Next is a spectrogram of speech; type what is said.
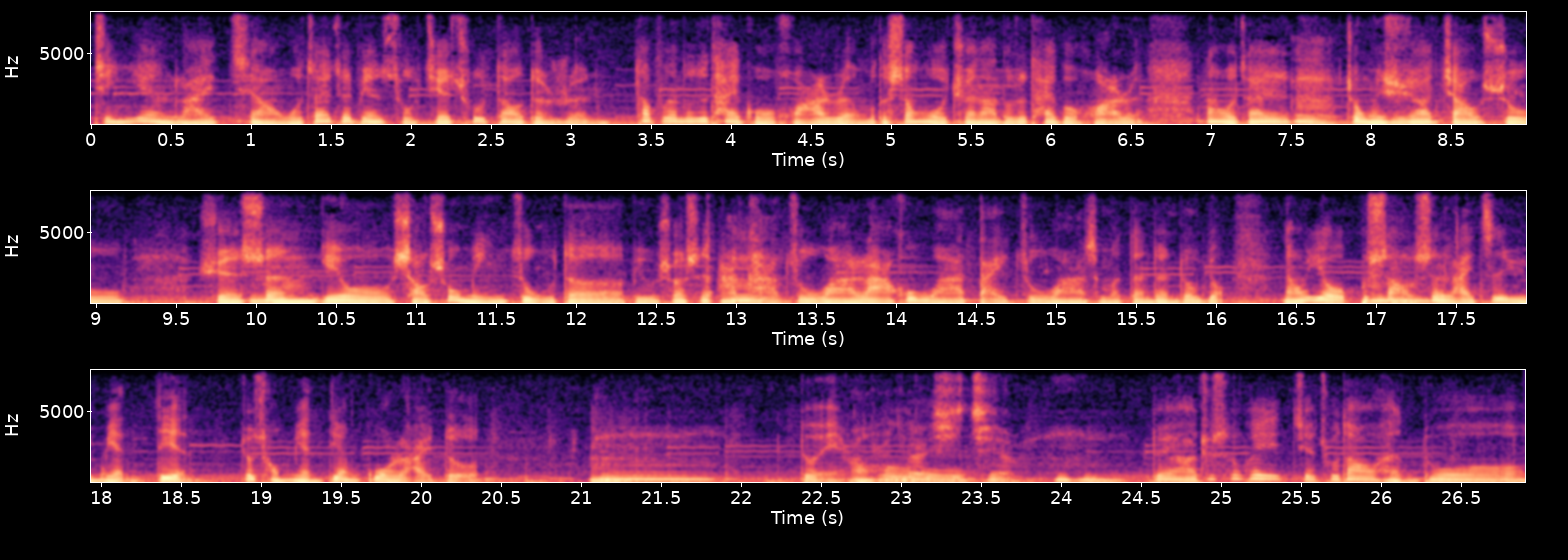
经验来讲，我在这边所接触到的人，大部分都是泰国华人，我的生活圈啊都是泰国华人。那我在中文学校教书。学生也有少数民族的，比如说是阿卡族啊、嗯、拉祜啊、傣族啊，什么等等都有。然后有不少是来自于缅甸，嗯、就从缅甸过来的。嗯，嗯对，然后原来是这样。嗯哼，对啊，就是会接触到很多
